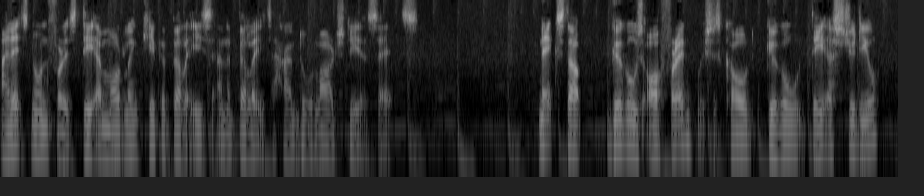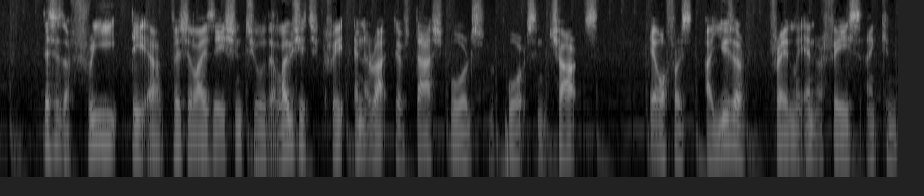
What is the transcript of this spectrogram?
and it's known for its data modeling capabilities and ability to handle large data sets. Next up, Google's offering, which is called Google Data Studio. This is a free data visualization tool that allows you to create interactive dashboards, reports, and charts. It offers a user friendly interface and can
